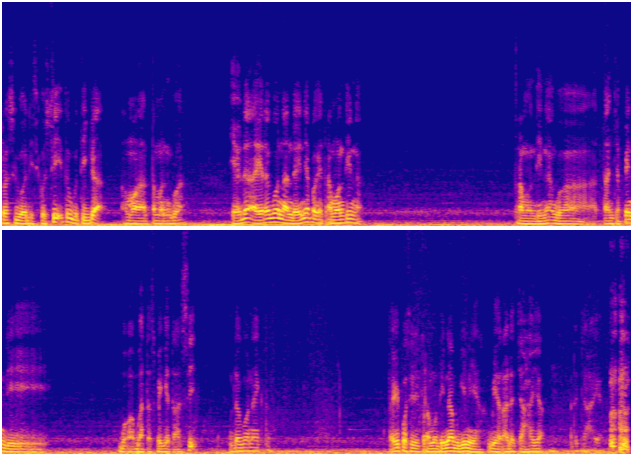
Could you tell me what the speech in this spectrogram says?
terus gue diskusi itu bertiga sama temen gue ya udah akhirnya gue nandainnya pakai tramontina. Tramontina gue tancapin di batas vegetasi. Udah gue naik tuh. Tapi posisi tramontina begini ya biar ada cahaya ada cahaya.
